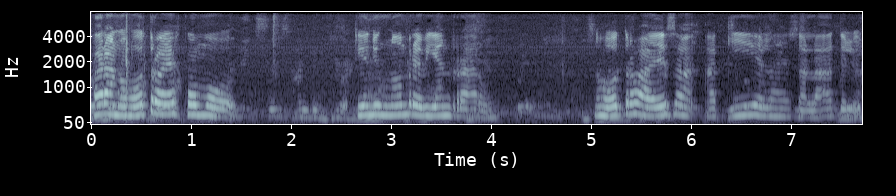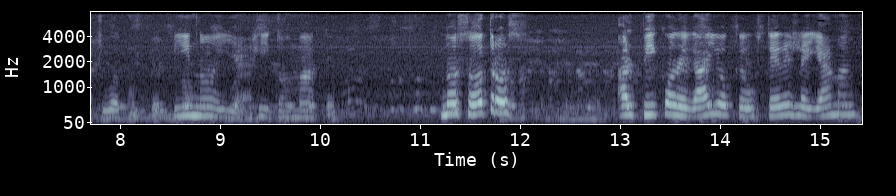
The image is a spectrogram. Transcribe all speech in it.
Para nosotros es como tiene un nombre bien raro. Nosotros a esa aquí en las ensaladas de lechuga con pepino y ají tomate nosotros al pico de gallo que ustedes le llaman.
